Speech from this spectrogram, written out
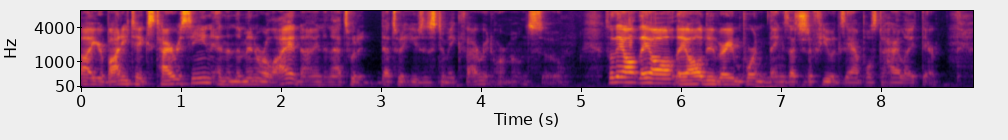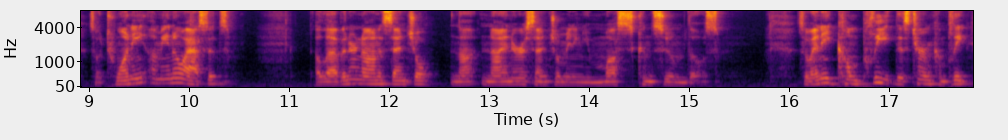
Uh, your body takes tyrosine and then the mineral iodine, and that's what it that's what it uses to make thyroid hormones. So, so they all they all they all do very important things. That's just a few examples to highlight there. So, 20 amino acids 11 are non-essential, not 9 are essential, meaning you must consume those. So any complete, this term complete,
